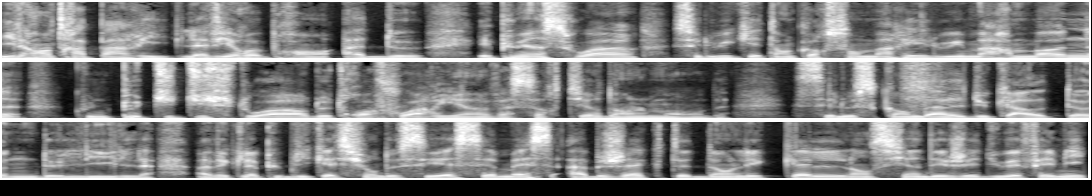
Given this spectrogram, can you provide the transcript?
Il rentre à Paris, la vie reprend à deux. Et puis un soir, celui qui est encore son mari lui marmonne qu'une petite histoire de trois fois rien va sortir dans le monde. C'est le scandale du Carlton de Lille, avec la publication de ces SMS abjects dans lesquels l'ancien DG du FMI,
